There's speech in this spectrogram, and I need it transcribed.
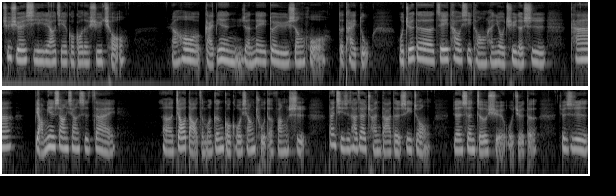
去学习了解狗狗的需求，然后改变人类对于生活的态度。我觉得这一套系统很有趣的是，它表面上像是在呃教导怎么跟狗狗相处的方式，但其实它在传达的是一种。人生哲学，我觉得就是，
